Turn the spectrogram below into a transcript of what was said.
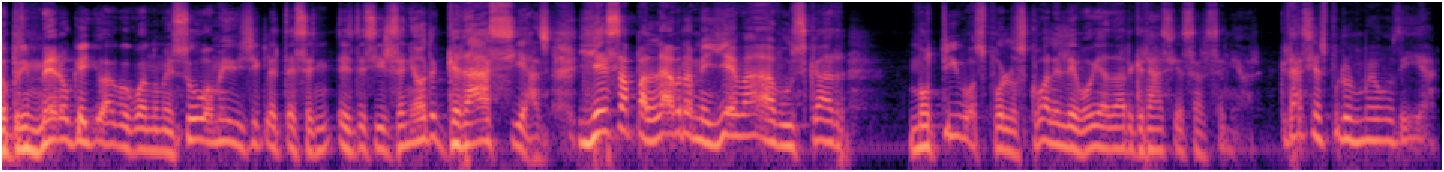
lo primero que yo hago cuando me subo a mi bicicleta es, decir, Señor, gracias. Y esa palabra me lleva a buscar motivos por los cuales le voy a dar gracias al Señor. Gracias por un nuevo día.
